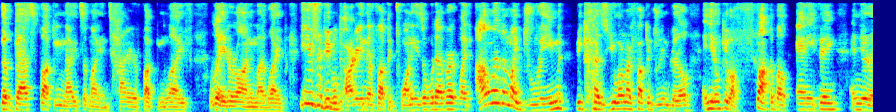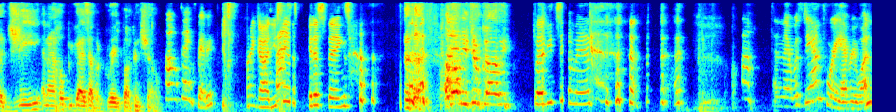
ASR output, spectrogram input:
the best fucking nights of my entire fucking life later on in my life. Usually people party in their fucking 20s or whatever. Like, I'm living my dream because you are my fucking dream girl and you don't give a fuck about anything and you're a G and I hope you guys have a great fucking show. Oh, thanks, baby. Oh my God, you say the sweetest things. I love you too, Karli. Love you too, man. And there was Dan for you, everyone.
